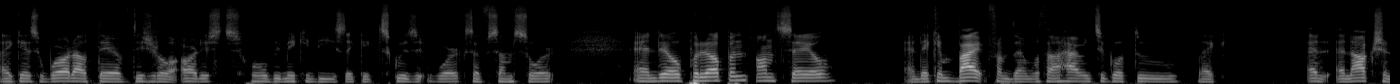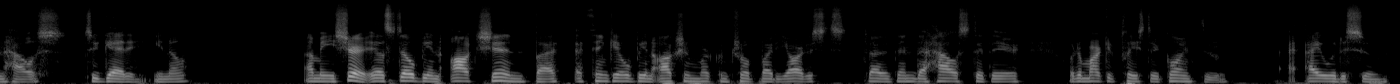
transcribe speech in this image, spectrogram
i guess world out there of digital artists who will be making these like exquisite works of some sort and they'll put it up on, on sale and they can buy it from them without having to go through like an, an auction house to get it, you know? I mean, sure, it'll still be an auction, but I, th- I think it will be an auction more controlled by the artists rather than the house that they're or the marketplace they're going through. I, I would assume,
